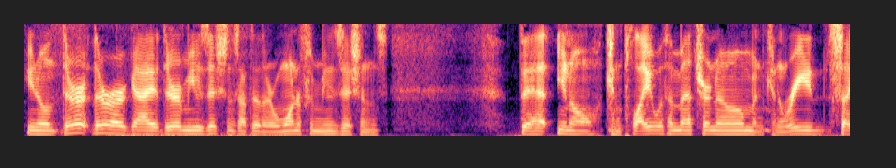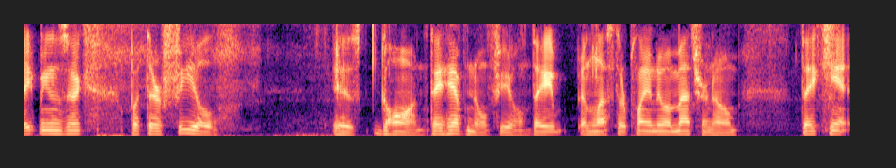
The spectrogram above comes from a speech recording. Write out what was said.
You know, there there are guys, there are musicians out there that are wonderful musicians that you know can play with a metronome and can read sight music, but their feel is gone. They have no feel. They unless they're playing to a metronome, they can't.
